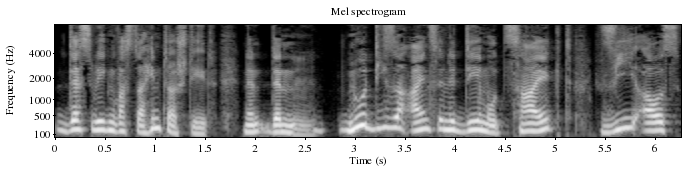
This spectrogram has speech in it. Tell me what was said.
deswegen, was dahinter steht. Denn, denn mhm. nur diese einzelne Demo zeigt, wie aus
